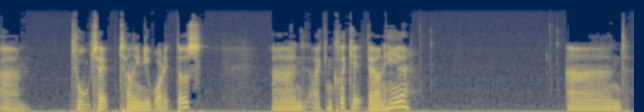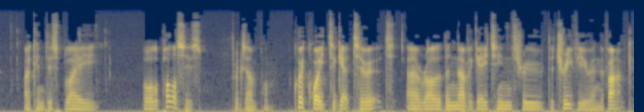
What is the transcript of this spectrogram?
um, tooltip telling you what it does and I can click it down here and I can display all the policies for example. Quick way to get to it uh, rather than navigating through the tree view in the VAC.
